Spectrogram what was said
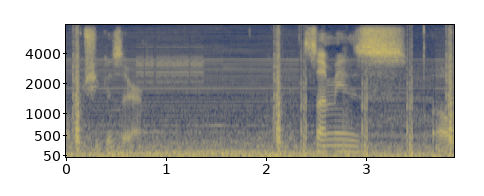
Oh, Chica's there. So that means oh.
